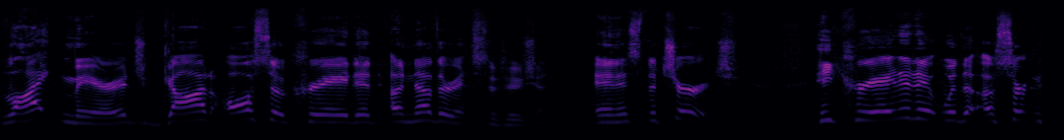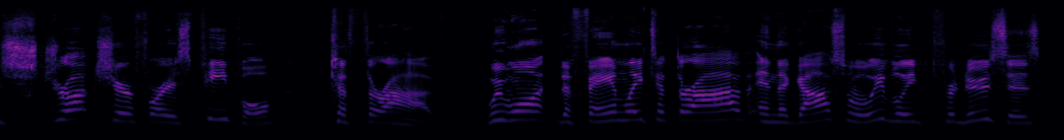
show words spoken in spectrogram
Like marriage, God also created another institution, and it's the church. He created it with a certain structure for his people to thrive. We want the family to thrive, and the gospel, we believe, produces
